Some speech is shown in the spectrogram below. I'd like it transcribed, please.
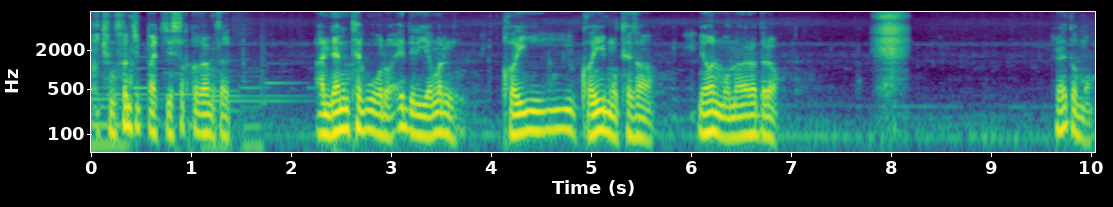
대충 손짓 발짓 섞어가면서 안 되는 태국어로 애들이 영어를 거의 거의 못해서 영어를 못 알아들어. 그래도 뭐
